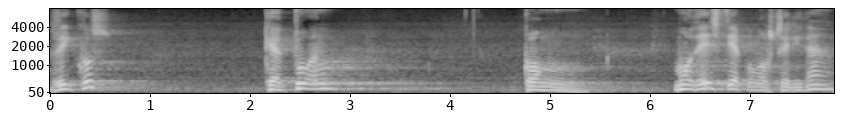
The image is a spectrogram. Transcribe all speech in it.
ricos que actúan con modestia, con austeridad.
